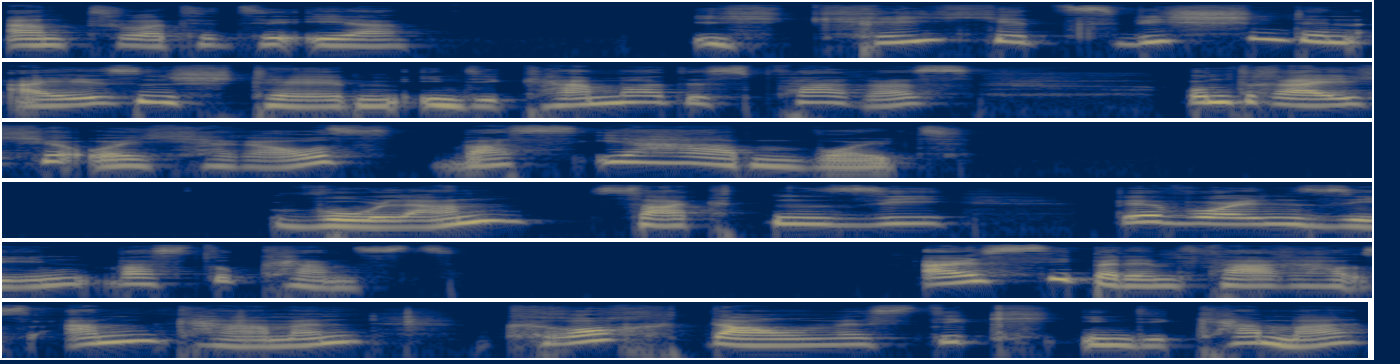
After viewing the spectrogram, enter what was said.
antwortete er, ich krieche zwischen den Eisenstäben in die Kammer des Pfarrers und reiche euch heraus, was ihr haben wollt. Wohlan, sagten sie, wir wollen sehen, was du kannst. Als sie bei dem Pfarrhaus ankamen, kroch Daumestick in die Kammer,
